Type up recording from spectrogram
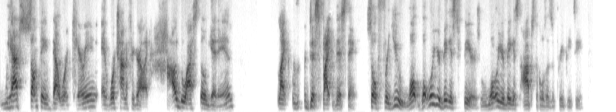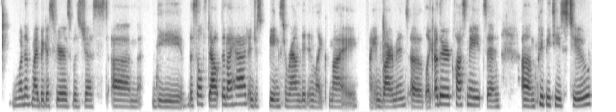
we have something that we're carrying and we're trying to figure out like how do I still get in like despite this thing. So for you, what what were your biggest fears? What were your biggest obstacles as a pre-PT? One of my biggest fears was just um, the the self doubt that I had, and just being surrounded in like my my environment of like other classmates and um, pre-PTs too,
